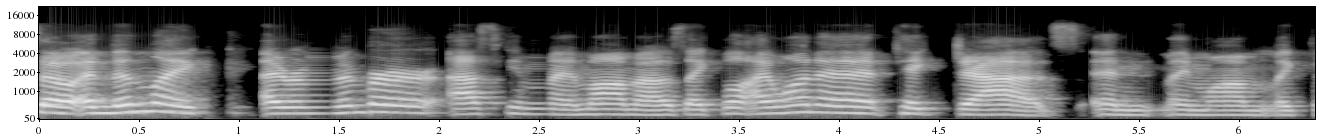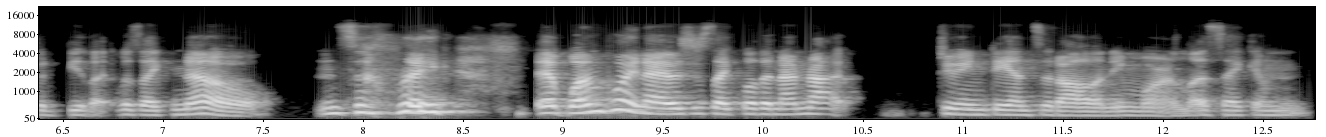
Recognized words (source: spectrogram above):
so and then like I remember asking my mom, I was like, well, I want to take jazz. And my mom like would be like was like, no. And so like at one point I was just like, well, then I'm not doing dance at all anymore unless I can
